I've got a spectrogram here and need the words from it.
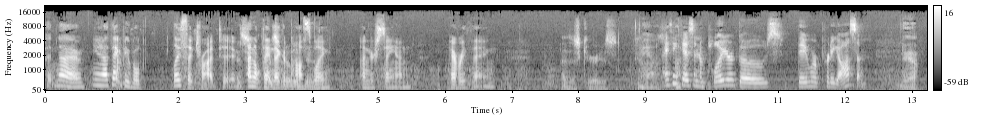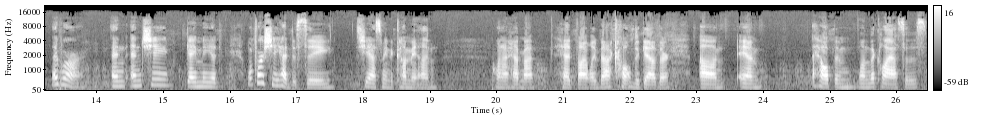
but no, you know, I think people, at least they tried to. That's- I don't think they could really good. possibly understand everything. I was just curious. Yeah, I think as an employer goes, they were pretty awesome. Yeah. they were, and and she gave me a. Well, first she had to see. She asked me to come in when I had my head finally back all together, um, and help in one of the classes.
